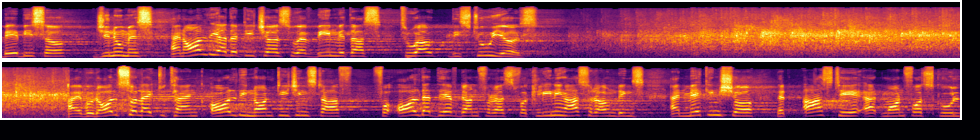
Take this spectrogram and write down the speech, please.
Baby sir, Jinu miss, and all the other teachers who have been with us throughout these two years. I would also like to thank all the non-teaching staff for all that they have done for us, for cleaning our surroundings and making sure that our stay at Montfort School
